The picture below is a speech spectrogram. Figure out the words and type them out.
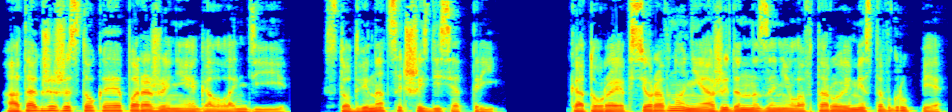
а также жестокое поражение Голландии, 112-63, которая все равно неожиданно заняла второе место в группе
